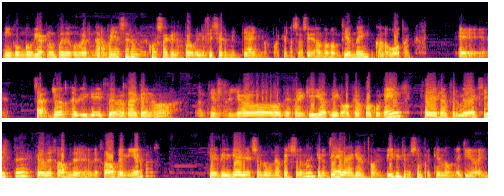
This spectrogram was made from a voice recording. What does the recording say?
Ningún gobierno puede gobernar. Voy a hacer una cosa que nos va a beneficiar en 20 años porque la sociedad no lo entiende y nunca lo votan. Eh, o sea, yo lo de Bill Gates de verdad que no, no entiendo. Yo desde aquí os digo que os vacunéis, que la enfermedad existe, que os dejaos de, dejaos de mierdas, que Bill Gates es solo una persona, que no tiene nada que ver con el virus, yo no sé por qué lo han metido ahí.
